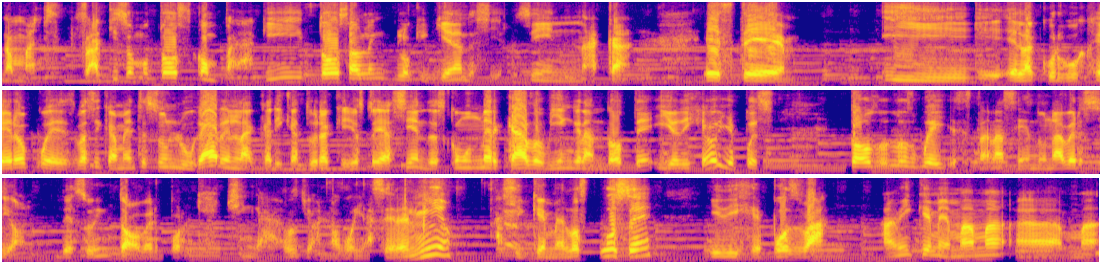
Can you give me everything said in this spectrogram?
no manches, pues, aquí somos todos compas, aquí todos hablen lo que quieran decir, sin acá, este, y el acurbujero, pues básicamente es un lugar en la caricatura que yo estoy haciendo, es como un mercado bien grandote, y yo dije, oye, pues todos los güeyes están haciendo una versión de su Inktober, porque chingados, yo no voy a hacer el mío. Así que me los puse y dije, pues va. A mí que me mama ah, ma-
